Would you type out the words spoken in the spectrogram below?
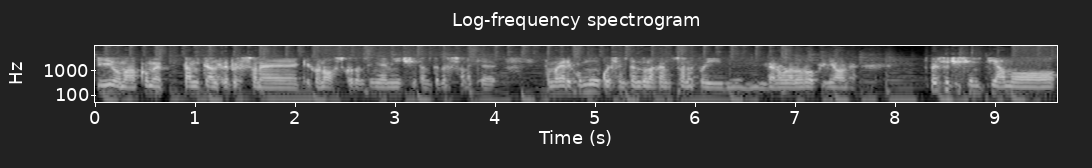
io, ma come tante altre persone che conosco, tanti miei amici, tante persone che, che magari comunque sentendo la canzone poi mi danno la loro opinione, spesso ci sentiamo,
